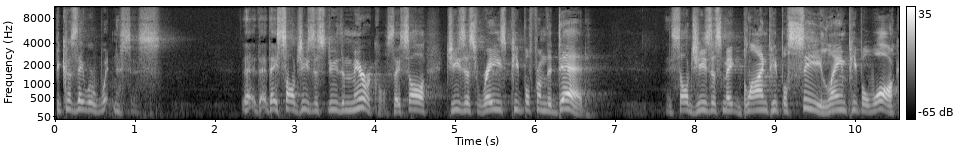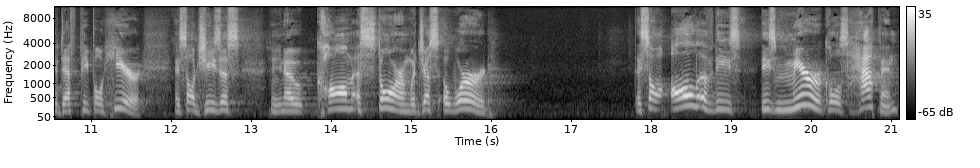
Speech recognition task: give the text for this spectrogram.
Because they were witnesses. They saw Jesus do the miracles. They saw Jesus raise people from the dead. They saw Jesus make blind people see, lame people walk, deaf people hear. They saw Jesus, you know, calm a storm with just a word. They saw all of these, these miracles happen.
